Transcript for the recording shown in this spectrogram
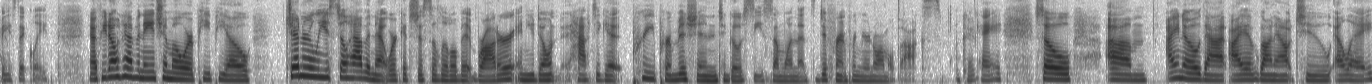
basically. Now, if you don't have an HMO or a PPO, generally you still have a network, it's just a little bit broader, and you don't have to get pre permission to go see someone that's different from your normal docs. Okay. Okay. So um, I know that I have gone out to LA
